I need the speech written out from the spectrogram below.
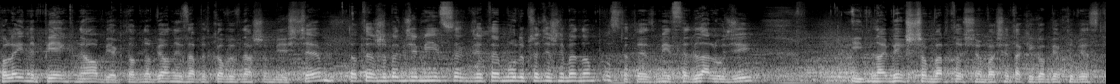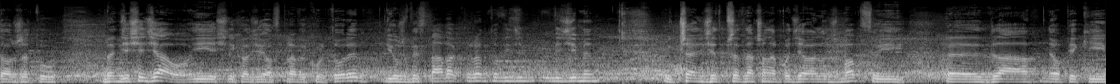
kolejny piękny obiekt, odnowiony, zabytkowy w naszym mieście, to też będzie miejsce, gdzie te mury przecież nie będą puste. To jest miejsce dla ludzi, i największą wartością właśnie takich obiektów jest to, że tu będzie się działo i jeśli chodzi o sprawy kultury, już wystawa, którą tu widzi- widzimy, część jest przeznaczona pod działalność MOPS-u i dla opieki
